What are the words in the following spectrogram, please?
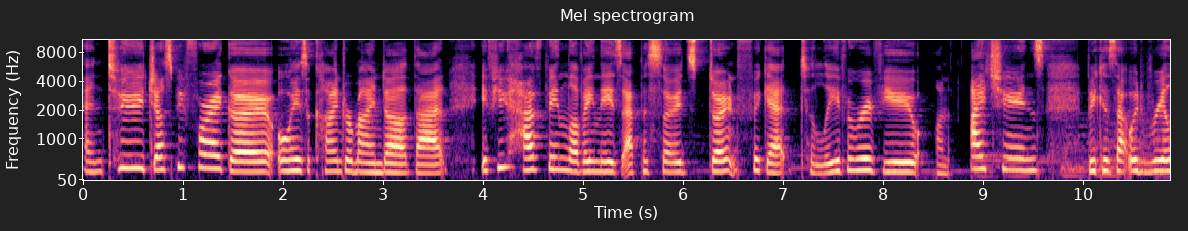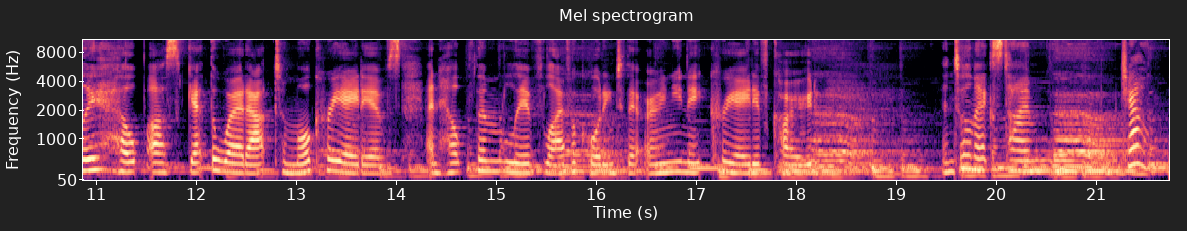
And two, just before I go, always a kind reminder that if you have been loving these episodes, don't forget to leave a review on iTunes because that would really help us get the word out to more creatives and help them live life according to their own unique creative code. Until next time, ciao.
